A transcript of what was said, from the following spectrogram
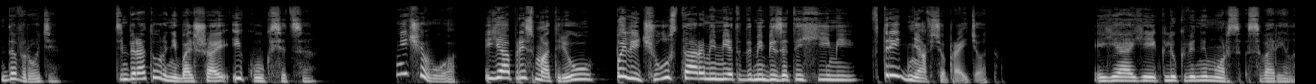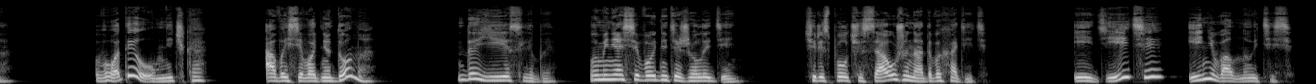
«Да вроде. Температура небольшая и куксится». «Ничего, я присмотрю, полечу старыми методами без этой химии. В три дня все пройдет». Я ей клюквенный морс сварила. «Вот и умничка. А вы сегодня дома?» «Да если бы. У меня сегодня тяжелый день. Через полчаса уже надо выходить». «Идите и не волнуйтесь».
